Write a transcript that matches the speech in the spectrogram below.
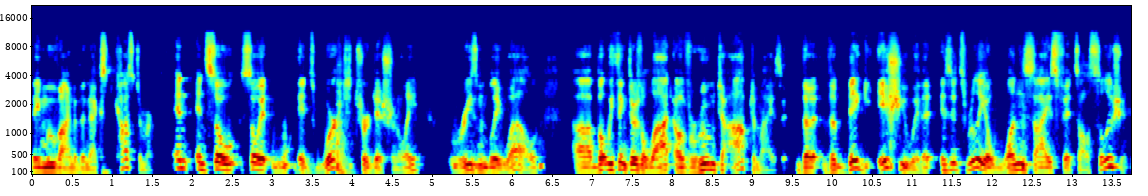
they move on to the next customer. And and so so it it's worked traditionally reasonably well uh, but we think there's a lot of room to optimize it. The, the big issue with it is it's really a one size fits all solution.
